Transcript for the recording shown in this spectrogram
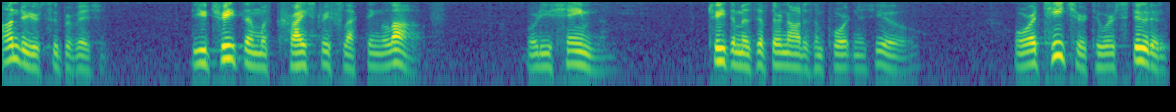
under your supervision? Do you treat them with Christ reflecting love? Or do you shame them? treat them as if they're not as important as you. Or a teacher to her students,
